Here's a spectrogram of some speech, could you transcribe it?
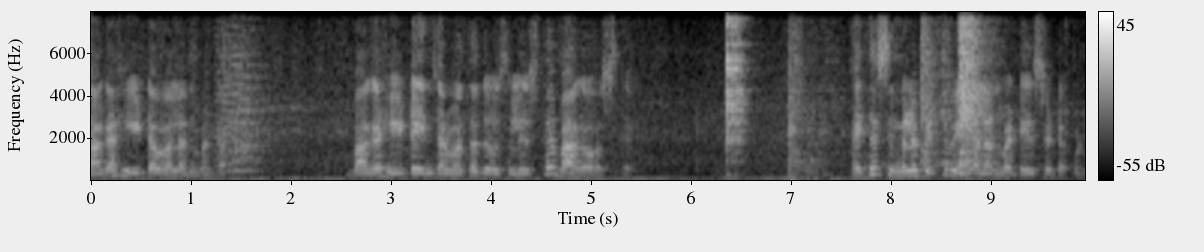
బాగా హీట్ అవ్వాలన్నమాట. బాగా హీట్ అయిన తర్వాత దోశలు వేస్తే బాగా వస్తాయి. అయితే సిమ్లో పెట్టి వేయాలన్నమాట వేసేటప్పుడు.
